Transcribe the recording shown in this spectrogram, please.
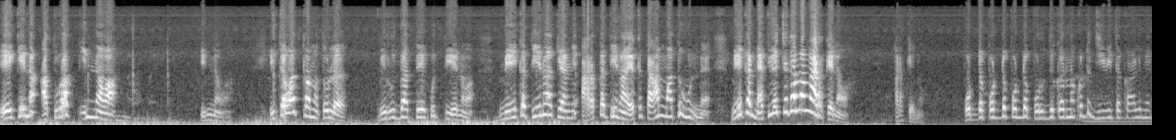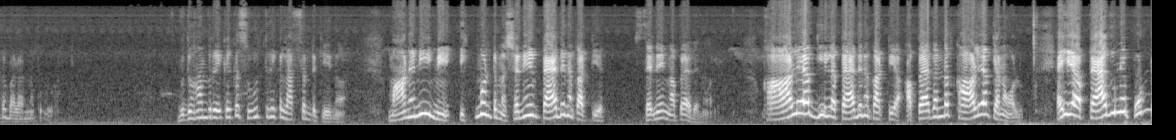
ඒකේන අතුරක් ඉන්නවා. ඉන්නවා. හිතවත්කම තුල විරුද්ධත්වයකුත් තියෙනවා. මේක තියනවා කියන්නේ අරක තියනවා. ඒක තාම මතුුන්නේ මේක නැති වෙච්ච ගමන් අරකෙනවා. අරකෙනවා. පොඩ පොඩ පොඩ පුරුදු කරනකොට ජීවිත කාලේ මේක බලන්න පුළුවන්. බුදුහාමුදුරේ එක එක සූත්‍රයක ලස්සනට කියනවා. මානනී මේ ඉක්මනටම ශනේන් පෑදෙන කට්ටිය ශනේන් අපෑදෙනවලු. කාලයක් ගිහිල්ලා පෑදෙන කට්ටිය අපෑදන්නත් කාලයක් යනවලු. ඇයි ආ පෑදුනේ පොඩ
